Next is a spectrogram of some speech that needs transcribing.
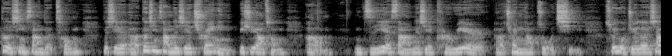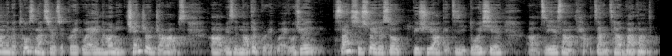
个性上的从这些呃个性上的这些 training 必须要从呃你职业上那些 career 呃 training 要做起。所以我觉得像那个 Toastmaster is a great way，然后你 change your jobs 啊、um, is another great way。我觉得三十岁的时候必须要给自己多一些呃职业上的挑战，才有办法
